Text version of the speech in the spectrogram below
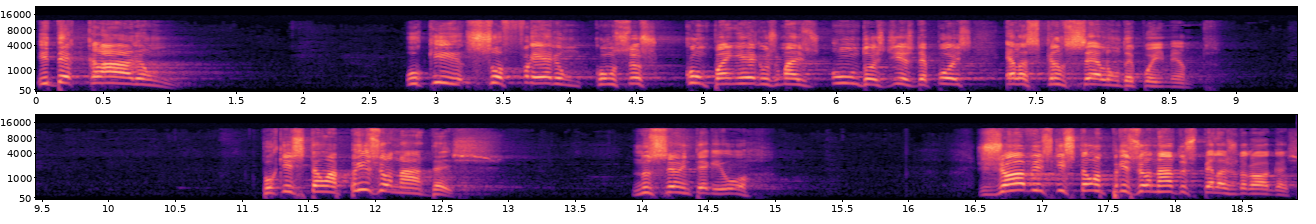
e declaram o que sofreram com seus companheiros, mas um, dois dias depois, elas cancelam o depoimento. Porque estão aprisionadas no seu interior. Jovens que estão aprisionados pelas drogas.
